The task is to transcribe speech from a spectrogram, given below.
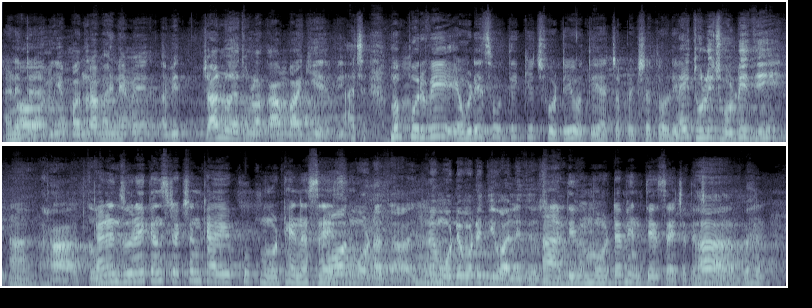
आणि और ये पंद्रह महीने में अभी चालू है थोड़ा काम बाकी है अभी। अच्छा मग पूर्वी एवढीच होती की छोटी होती याच्यापेक्षा थोडी? नहीं थोड़ी छोटी थी। हाँ. हाँ तो कारण जुने कन्स्ट्रक्शन काय खूप मोठे बहुत नसायचे मोटा था. इतने मोटे मोटे दिवाले थे हा उसके मोठ्या भिंती असायच्या. त्याच्याबरोबर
